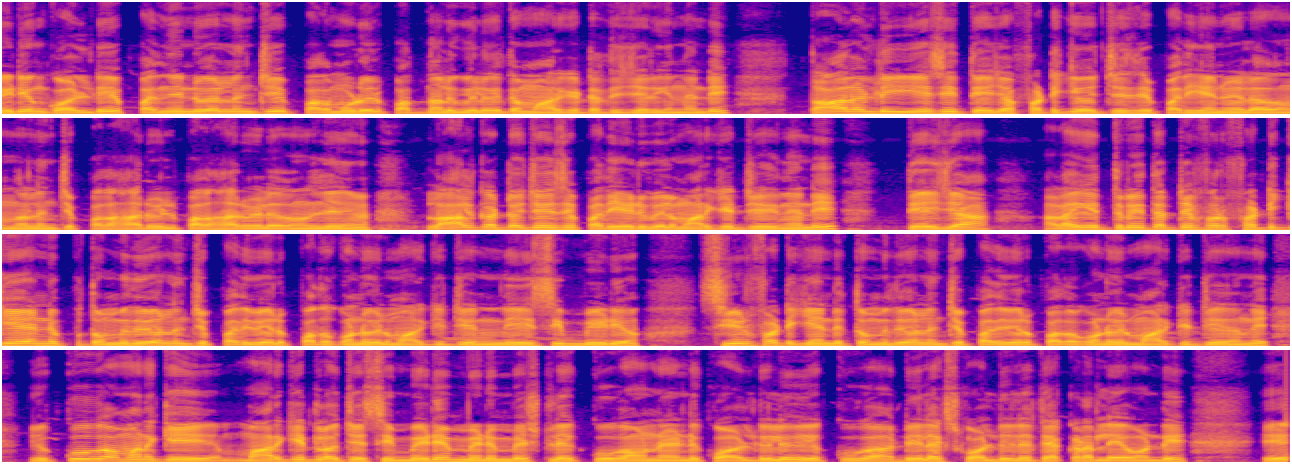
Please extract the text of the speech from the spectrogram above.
మీడియం క్వాలిటీ పన్నెండు వేల నుంచి పదమూడు వేలు పద్నాలుగు వేలు అయితే మార్కెట్ అయితే జరిగిందండి. తాళండి. ఏసీ తేజ ఫటికీ వచ్చేసి పదిహేను వేల ఐదు వందల నుంచి పదహారు వేలు పదహారు వేల ఐదు వందలు జరిగింది. లాల్ కట్ వచ్చేసి పదిహేడు వేలు మార్కెట్ జరిగిందండి తేజ అలాగే త్రీ థర్టీ ఫోర్ ఫటికి అండి తొమ్మిది వేల నుంచి పదివేలు పదకొండు వేలు మార్కెట్ జరిగింది ఏసీ మీడియం సీడ్ ఫటికి అండి తొమ్మిది వేల నుంచి పదివేలు పదకొండు వేలు మార్కెట్ జరిగింది ఎక్కువగా మనకి మార్కెట్లో వచ్చేసి మీడియం మీడియం బెస్ట్లు ఎక్కువగా ఉన్నాయండి క్వాలిటీలు. ఎక్కువగా డీలక్స్ క్వాలిటీలు అయితే ఎక్కడ లేవండి. ఏ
